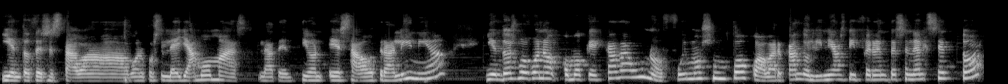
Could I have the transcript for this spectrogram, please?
y entonces estaba, bueno, pues le llamó más la atención esa otra línea. Y entonces, pues bueno, como que cada uno fuimos un poco abarcando líneas diferentes en el sector,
